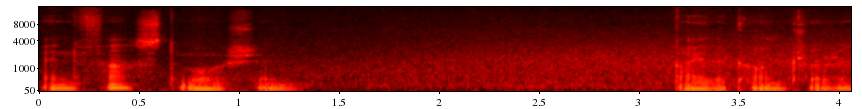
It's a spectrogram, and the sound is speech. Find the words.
in fast motion, by the contrary.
